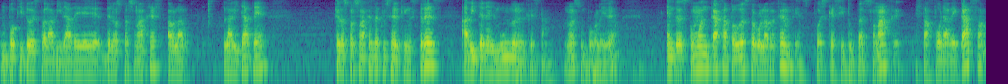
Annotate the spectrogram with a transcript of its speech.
un poquito esto, la vida de, de los personajes, hablar la vida de que los personajes de Crusader Kings 3 habiten el mundo en el que están, ¿no? Es un poco la idea. Entonces, ¿cómo encaja todo esto con las regencias? Pues que si tu personaje está fuera de casa,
